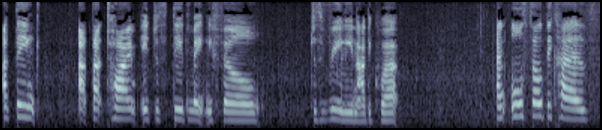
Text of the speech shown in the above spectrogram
I think at that time it just did make me feel just really inadequate. And also because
